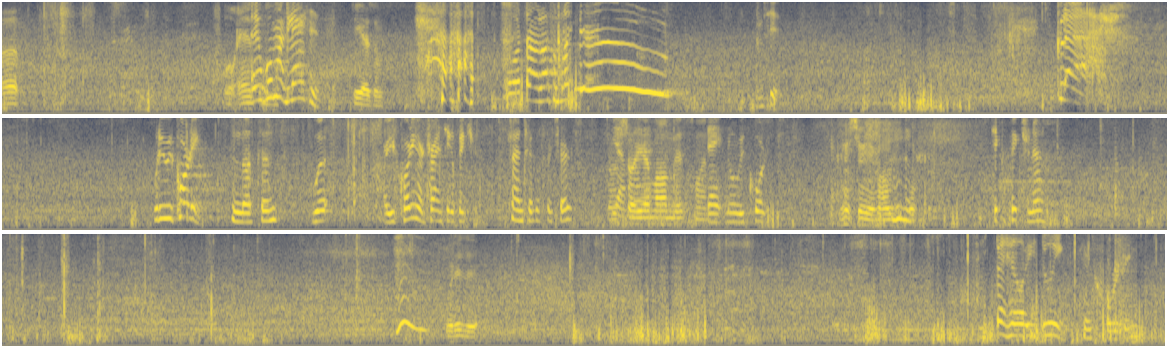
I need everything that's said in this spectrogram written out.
up. Well, Hey, where my glasses? he has them. Oh, I thought I lost them. Like, no. Let me see it. Glass. What are you recording? Nothing. What? Are you recording or trying to take a picture? Trying to take a picture. Don't Yeah, show your mom this one. There ain't no recording. Don't show your mom this one. Take a picture now. What is it? What the hell are you doing? Recording.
